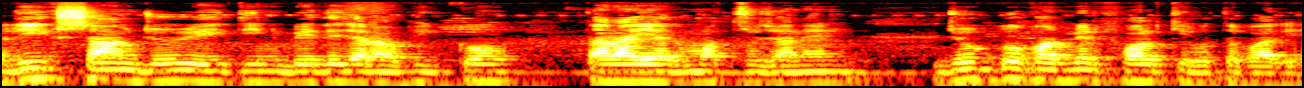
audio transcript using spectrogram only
ঋক সাম যজু এই তিন বেদে যারা অভিজ্ঞ, তারাই একমাত্র জানেন যোগ্য কর্মের ফল কি হতে পারে।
